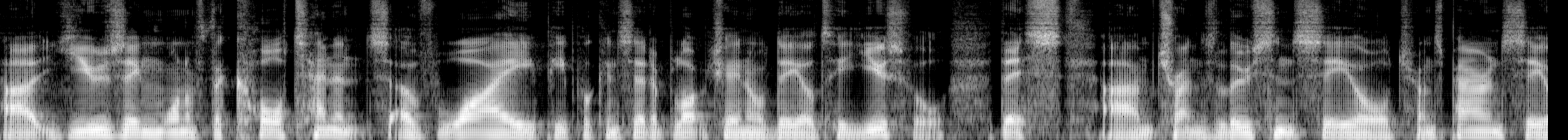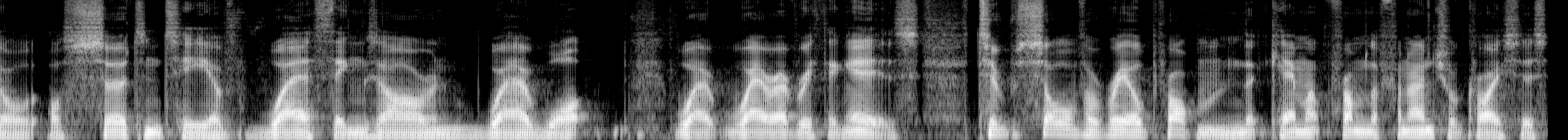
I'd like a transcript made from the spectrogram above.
uh, using one of the core tenets of why people consider blockchain or DLT useful. This um, translucency or transparency or, or certainty of where things are and where what where where everything is to solve a real problem that came up from the financial crisis.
